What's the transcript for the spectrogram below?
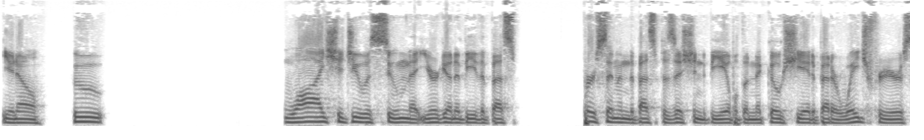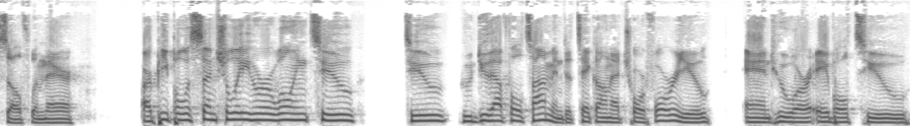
you know, who? Why should you assume that you're going to be the best person in the best position to be able to negotiate a better wage for yourself when there are people essentially who are willing to to who do that full time and to take on that chore for you and who are able to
